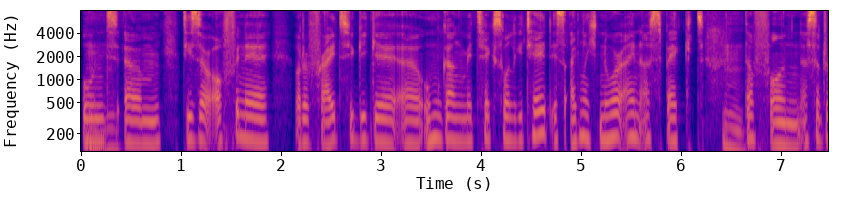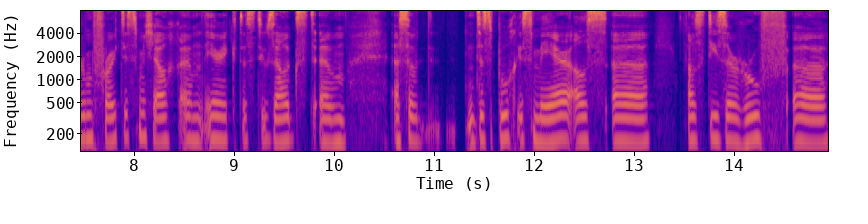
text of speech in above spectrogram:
Und mhm. ähm, dieser offene oder freizügige äh, Umgang mit Sexualität ist eigentlich nur ein Aspekt mhm. davon. Also darum freut es mich auch, ähm, Erik, dass du sagst, ähm, also das Buch ist mehr als äh, als dieser Ruf, äh,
